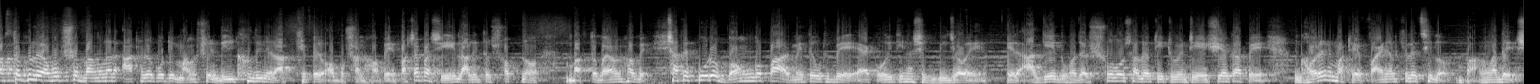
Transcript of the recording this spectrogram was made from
বাস্তব হলে অবশ্য বাংলার আঠারো কোটি মানুষের দীর্ঘদিনের আক্ষেপের অবসান হবে। পাশাপাশি লালিত স্বপ্ন বাস্তবায়ন হবে। সাথে পুরো বঙ্গ পার মেতে উঠবে এক ঐতিহাসিক বিজয়ে। এর আগে দু হাজার ষোলো সালে টি টোয়েন্টি এশিয়া কাপে ঘরের মাঠে ফাইনাল খেলেছিল বাংলাদেশ।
